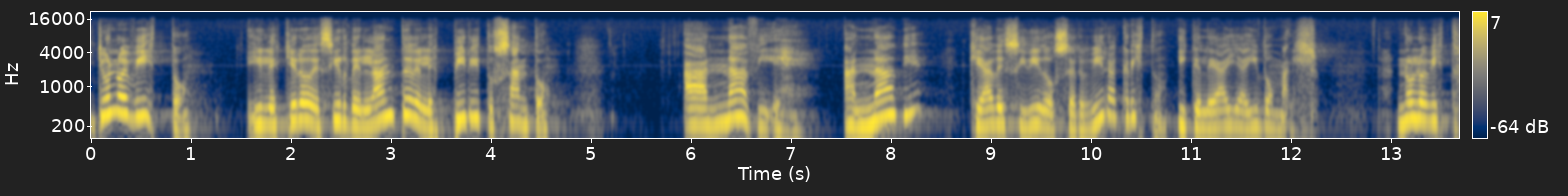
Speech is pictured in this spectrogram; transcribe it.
Yo no he visto, y les quiero decir delante del Espíritu Santo, a nadie, a nadie que ha decidido servir a Cristo y que le haya ido mal. No lo he visto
